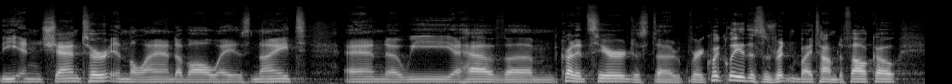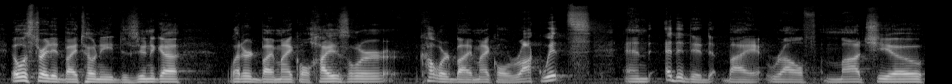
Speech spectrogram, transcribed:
the enchanter in the land of always night. And uh, we have um, credits here just uh, very quickly. This is written by Tom DeFalco, illustrated by Tony DeZuniga, lettered by Michael Heisler, colored by Michael Rockwitz and edited by Ralph Macchio.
